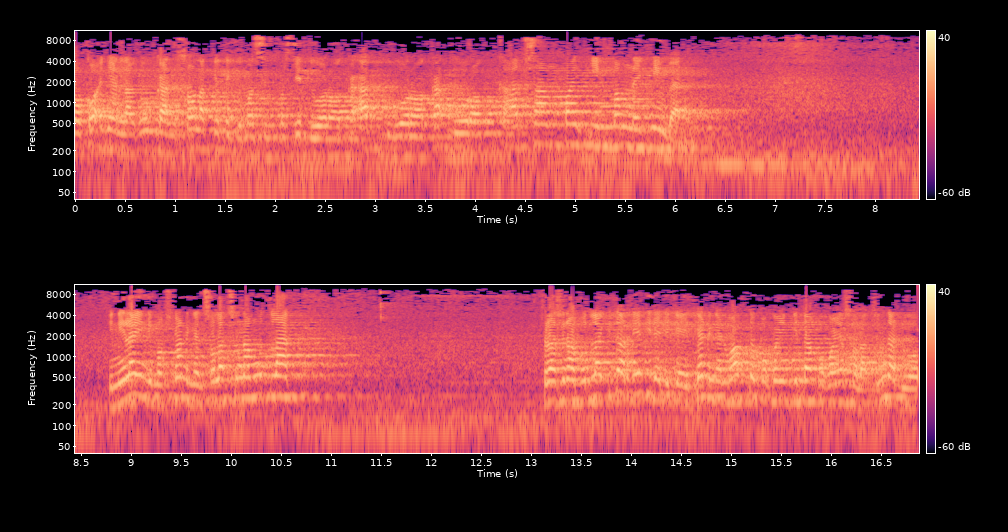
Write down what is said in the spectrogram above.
Pokoknya lakukan sholat ketika masih masjid dua rakaat, dua rakaat, dua rakaat sampai imam naik mimbar. Inilah yang dimaksudkan dengan sholat sunnah mutlak. Sholat sunnah mutlak itu artinya tidak dikaitkan dengan waktu. Pokoknya kita pokoknya sholat sunnah dua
